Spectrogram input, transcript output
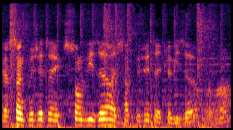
Faire 5 fléchettes avec, sans le viseur et 5 fléchettes avec le viseur, on va voir.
